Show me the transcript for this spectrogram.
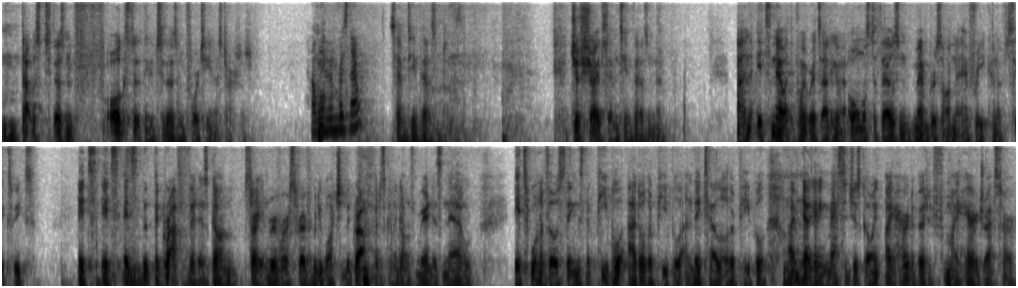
Mm-hmm. That was 2000, August, I think, of 2014 I started. How many members now? 17,000. Just shy of 17,000 now. And it's now at the point where it's adding about almost a thousand members on every kind of six weeks. It's it's it's mm. the, the graph of it has gone. Sorry, in reverse for everybody watching. The graph of it has kind of gone from here, and it's now. It's one of those things that people add other people, and they tell other people. I'm now getting messages going. I heard about it from my hairdresser.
